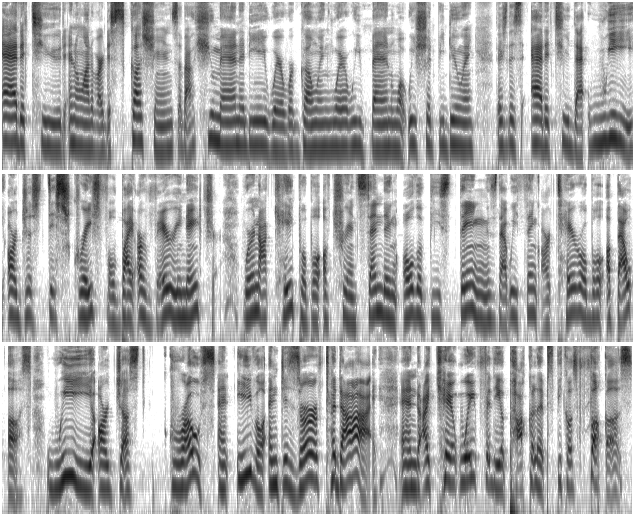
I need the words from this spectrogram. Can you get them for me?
attitude in a lot of our discussions about humanity, where we're going, where we've been, what we should be doing. There's this attitude that we are just disgraceful by our very nature. We're not capable of transcending all of these things that we think are terrible about us. We are just gross and evil and deserve to die. And I can't wait for the apocalypse because fuck us.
